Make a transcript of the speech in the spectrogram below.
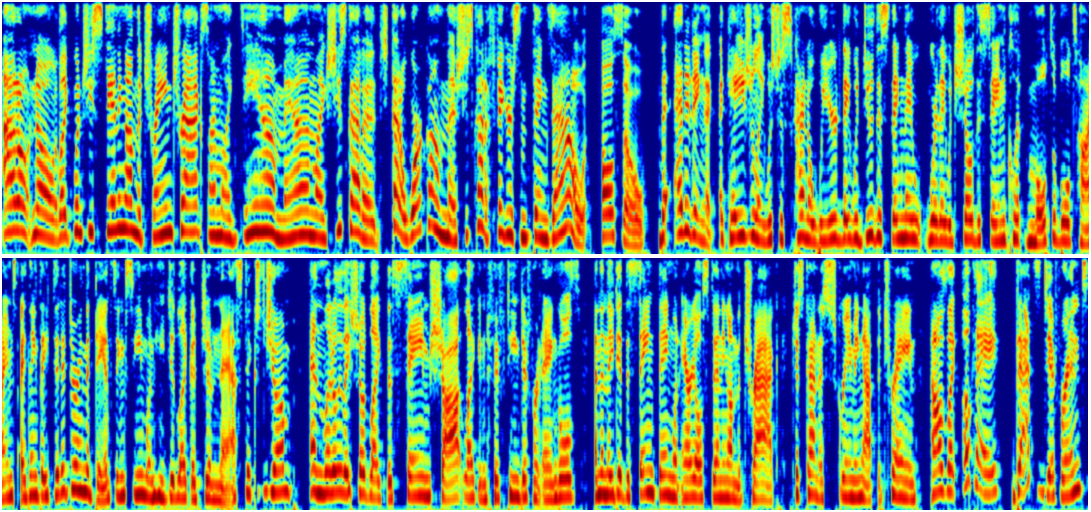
I don't know. Like when she's standing on the train tracks, I'm like, "Damn, man, like she's got to she's got to work on this. She's got to figure some things out." Also, the editing occasionally was just kind of weird. They would do this thing they where they would show the same clip multiple times. I think they did it during the dancing scene when he did like a gymnastics jump. And literally they showed like the same shot like in 15 different angles and then they did the same thing when Ariel's standing on the track just kind of screaming at the train. And I was like, "Okay, that's different."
